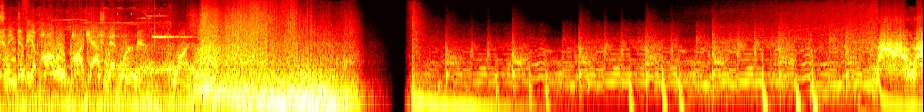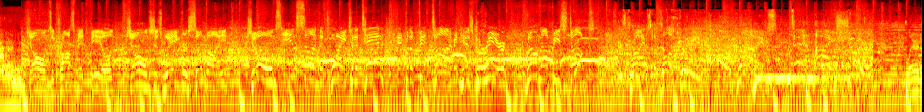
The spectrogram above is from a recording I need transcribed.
listening to the Apollo Podcast Network. One. Jones across midfield. Jones just waiting for somebody. Jones inside the 20 to the 10, and for the fifth time in his career,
